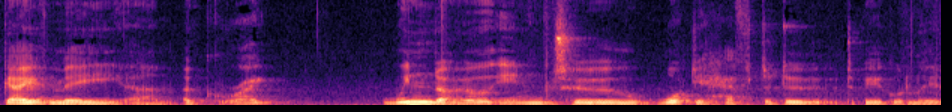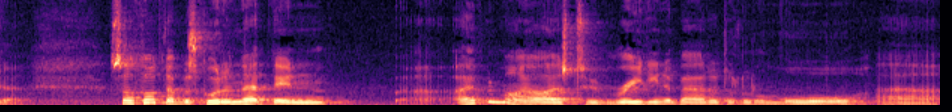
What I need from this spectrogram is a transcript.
gave me um, a great window into what you have to do to be a good leader. So I thought that was good, and that then uh, opened my eyes to reading about it a little more. Uh,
